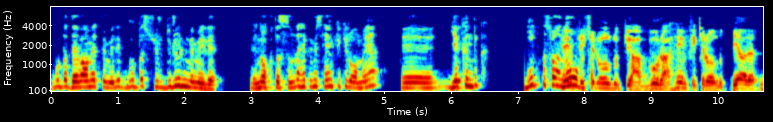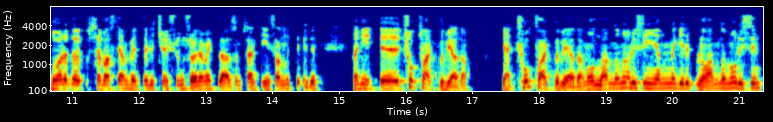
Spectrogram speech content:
burada devam etmemeli, burada sürdürülmemeli e, noktasında hepimiz hem fikir olmaya e, yakındık. Bundan sonra hem ne oldu? Fikir olduk ya Buğra, hem fikir olduk. Bir ara, bu arada Sebastian Vettel için şunu söylemek lazım. Sen insanlık dedin. Hani e, çok farklı bir adam. Yani çok farklı bir adam. O Lando Norris'in yanına gelip Lando Norris'in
